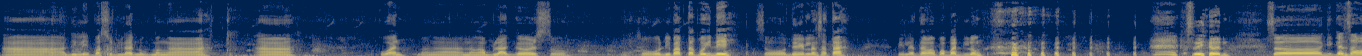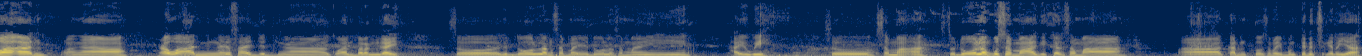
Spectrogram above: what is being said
ah dili pa sudlan og mga ah kuan mga mga vloggers. So so di pa ta pwede. So dili lang sa ta. Dili ta magpabadlong. So yun. So gikan sawaan mga awaan nga sa jud nga kuan barangay. So doon lang sa may doon lang sa may highway. So sa Maa. So doon lang po sa Maa gikan sa Maa ah, kanto sa may Buntirits area.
